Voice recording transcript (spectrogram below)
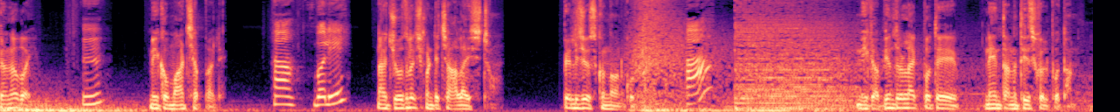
గంగాబాయ్ మీకు మాట చెప్పాలి. నా జ్యోతిలక్ష్మి అంటే చాలా ఇష్టం. పెళ్ళి చేసుకుందాం అనుకుంటున్నా. మీకు అభ్యంతరం లేకపోతే నేను తను తీసుకెళ్ళిపోతాను.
